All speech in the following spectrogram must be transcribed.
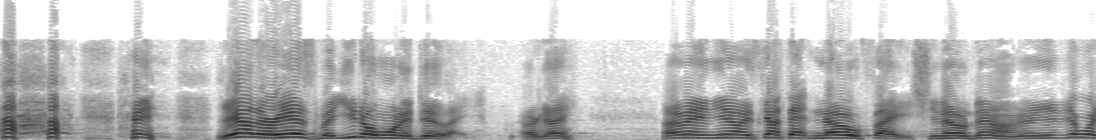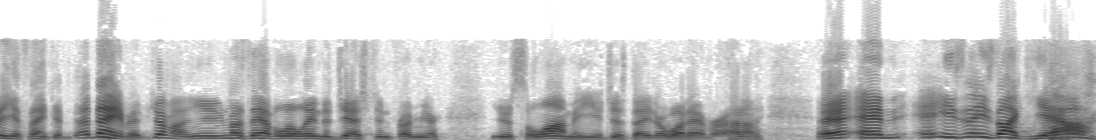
yeah, there is, but you don't want to do it. Okay? I mean, you know, he's got that no face. You know, no. What are you thinking, uh, David? Come on, you must have a little indigestion from your your salami you just ate or whatever. I don't. And, and he's he's like, yeah,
